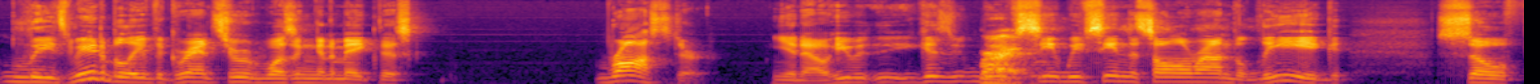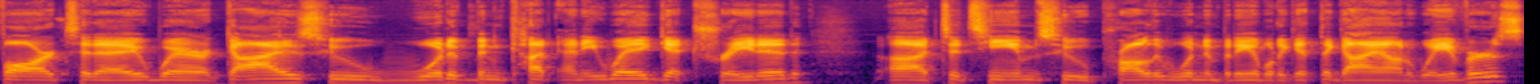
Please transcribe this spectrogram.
leads me to believe that Grant Stuard wasn't going to make this roster. You know, he because right. we've seen we've seen this all around the league so far today, where guys who would have been cut anyway get traded uh, to teams who probably wouldn't have been able to get the guy on waivers.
